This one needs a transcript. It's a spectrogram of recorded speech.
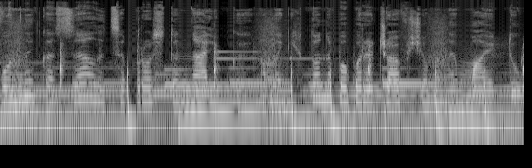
Вони казали це просто наліпки, але ніхто не попереджав, що вони мають дуб.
